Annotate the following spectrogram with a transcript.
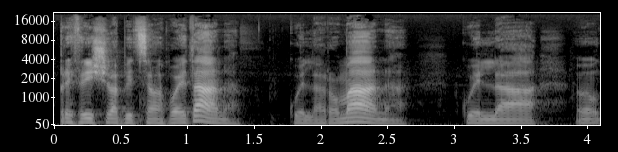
preferisce la pizza napoletana, quella romana, quella uh,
